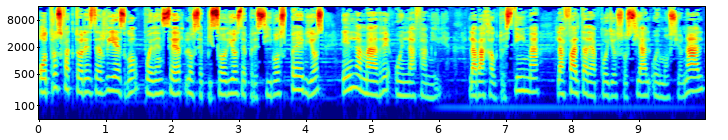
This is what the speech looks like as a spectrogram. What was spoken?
Otros factores de riesgo pueden ser los episodios depresivos previos en la madre o en la familia, la baja autoestima, la falta de apoyo social o emocional,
